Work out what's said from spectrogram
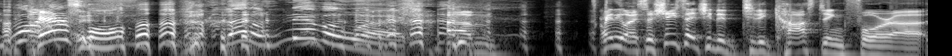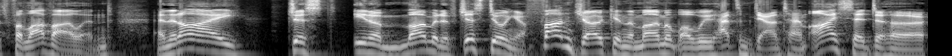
what? Careful. That'll never work. um, anyway, so she said she did she did casting for uh, for Love Island, and then I just in a moment of just doing a fun joke in the moment while we had some downtime, I said to her,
